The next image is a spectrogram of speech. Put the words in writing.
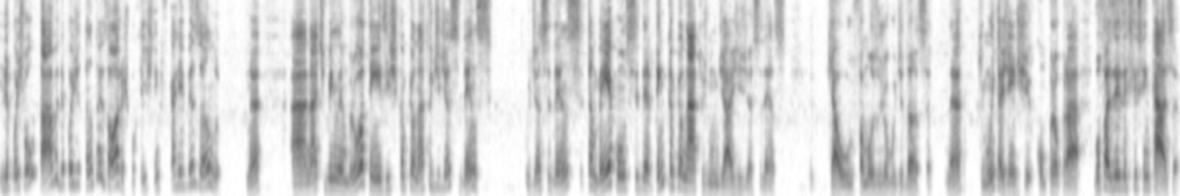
e depois voltava depois de tantas horas, porque eles têm que ficar revezando, né? A Nath bem lembrou, tem existe campeonato de Just Dance. O Just Dance também é considerado, tem campeonatos mundiais de Just Dance que é o famoso jogo de dança, né? Que muita gente comprou para vou fazer exercício em casa,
